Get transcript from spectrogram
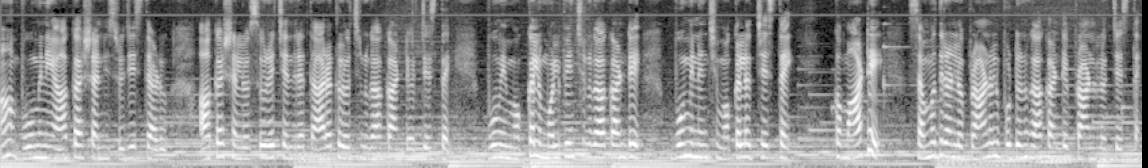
భూమిని ఆకాశాన్ని సృజిస్తాడు. ఆకాశంలో సూర్యచంద్ర తారకలు వచ్చునుగాక అంటే వచ్చేస్తాయి. భూమి మొక్కలు మొలిపించునుగాక అంటే భూమి నుంచి మొక్కలు వచ్చేస్తాయి. ఒక మాటే సముద్రంలో ప్రాణులు పుట్టునుగాక అంటే ప్రాణులు వచ్చేస్తాయి.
